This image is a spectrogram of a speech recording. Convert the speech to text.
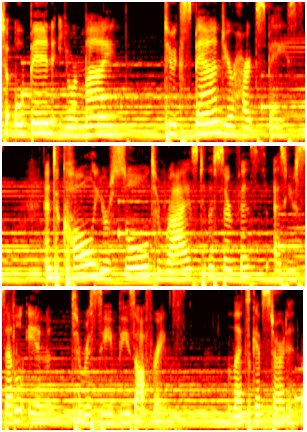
to open your mind, to expand your heart space and to call your soul to rise to the surface as you settle in to receive these offerings. Let's get started.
